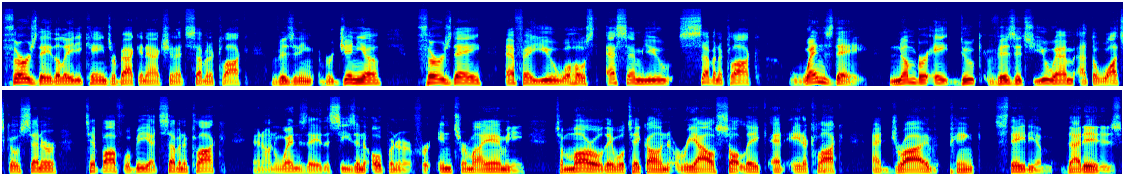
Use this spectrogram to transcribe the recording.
Thursday, the Lady Canes are back in action at 7 o'clock, visiting Virginia. Thursday, FAU will host SMU 7 o'clock. Wednesday, Number eight, Duke visits UM at the Watsco Center. Tip off will be at seven o'clock. And on Wednesday, the season opener for Inter Miami. Tomorrow, they will take on Real Salt Lake at eight o'clock at DRV PNK Stadium. That is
